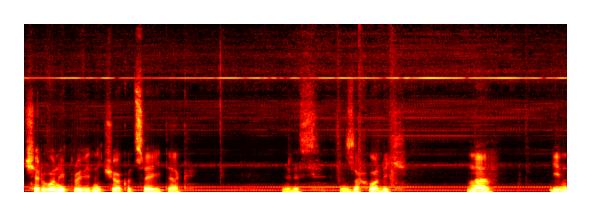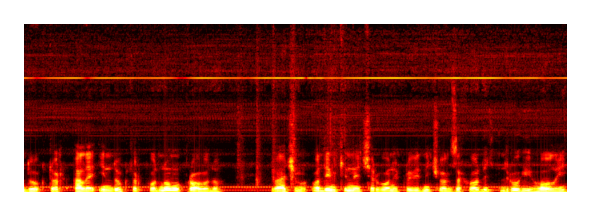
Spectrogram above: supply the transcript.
червоний провідничок оцей, так? Зараз заходить на індуктор, але індуктор по одному проводу. Бачимо, один кінець червоний провідничок заходить, другий голий.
